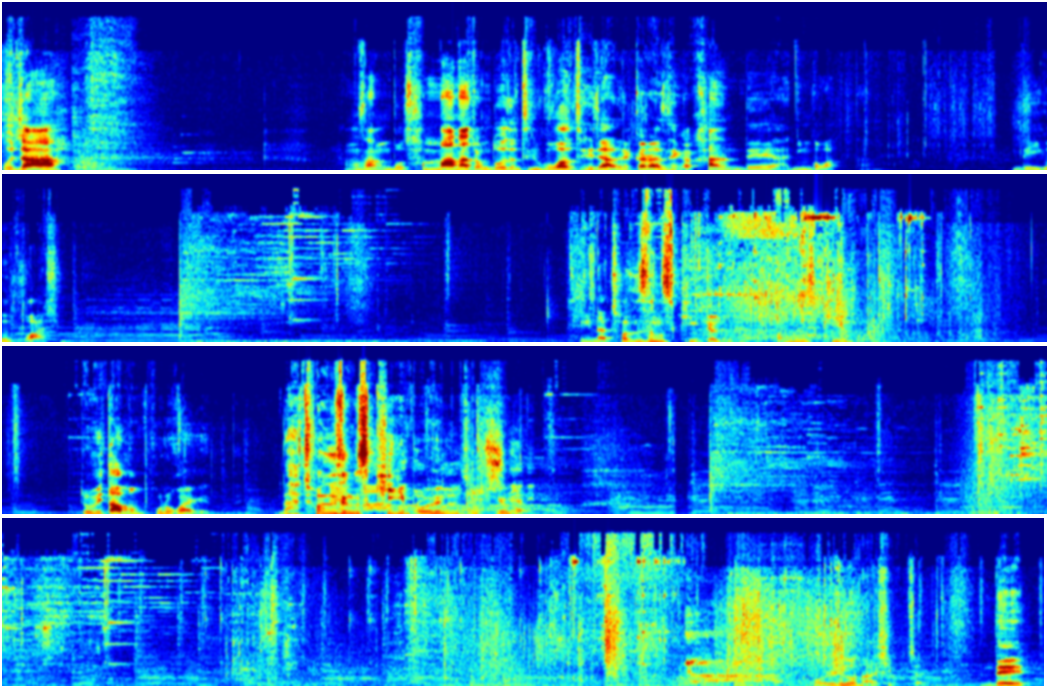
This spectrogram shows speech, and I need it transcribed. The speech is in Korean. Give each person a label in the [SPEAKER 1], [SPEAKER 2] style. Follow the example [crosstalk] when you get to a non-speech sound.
[SPEAKER 1] 바꾸자. 항상 뭐 3만화 정도는 들고 가도 되지 않을까라는 생각하는데 아닌 것 같다. 근데 이건 또 아쉽네. 제이나 천승 스킨 껴주세요. 천승 스킨이 뭐야? 좀 이따 한번 보러 가야겠는데. 나 천승 스킨이 뭐였는지 기억이 안 나. 멀리건 아쉽지 않냐. 근데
